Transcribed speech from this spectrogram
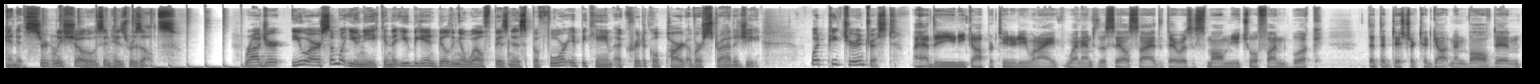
and it certainly shows in his results. Roger, you are somewhat unique in that you began building a wealth business before it became a critical part of our strategy. What piqued your interest? I had the unique opportunity when I went into the sales side that there was a small mutual fund book that the district had gotten involved in.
